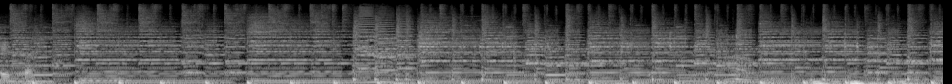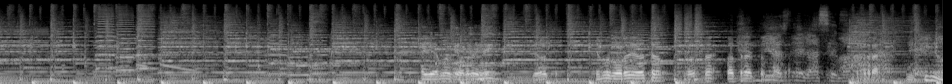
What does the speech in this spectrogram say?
pues. Esta. Ya me acordé de otra. Ya me acordé de otra, otra, otra tonera. Rasputin.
